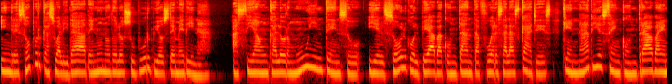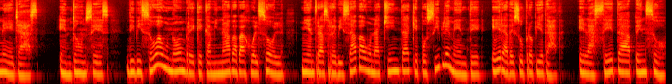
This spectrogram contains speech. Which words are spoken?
ingresó por casualidad en uno de los suburbios de Medina. Hacía un calor muy intenso y el sol golpeaba con tanta fuerza las calles que nadie se encontraba en ellas. Entonces divisó a un hombre que caminaba bajo el sol mientras revisaba una quinta que posiblemente era de su propiedad. El asceta pensó,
